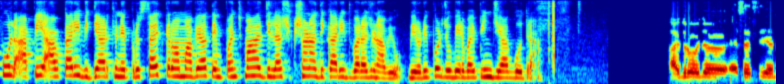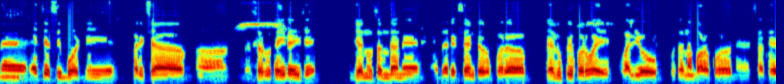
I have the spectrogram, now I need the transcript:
ફૂલ આપી આવકારી વિદ્યાર્થીઓને પ્રોત્સાહિત કરવામાં આવ્યા તેમ પંચમહાલ જિલ્લા શિક્ષણ અધિકારી દ્વારા જણાવ્યું. બ્યુરો રિપોર્ટ જુબેરભાઈ પિંજિયા, ગોધરા. આજરોજ એસએસસી અને એચએસસી બોર્ડની પરીક્ષા શરૂ થઈ રહી છે. જે અનુસંધાને દરેક સેન્ટર ઉપર પહેલું પેપર હોય, વાલીઓ પોતાના બાળકોને સાથે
